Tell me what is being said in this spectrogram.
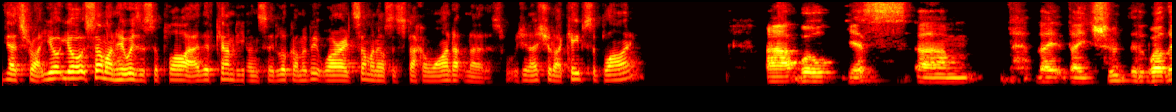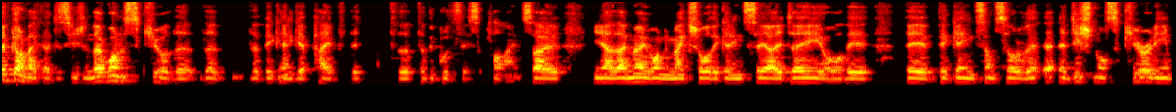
that's right. You're, you're someone who is a supplier. They've come to you and said, "Look, I'm a bit worried. Someone else has stuck a wind up notice. You know, should I keep supplying?" Uh, well, yes. Um, they they should. Well, they've got to make that decision. They want to secure the, the that they're going to get paid for the for the, for the, goods they're supplying. So, you know, they may want to make sure they're getting COD or they're, they're, they're getting some sort of additional security in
